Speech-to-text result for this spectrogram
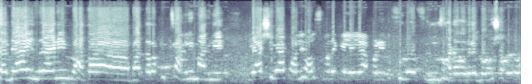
सध्या इंद्रायणी भाता भाताला खूप चांगली मागणी आहे. याशिवाय पॉली हाऊसमध्ये केलेले आपण इथं फुलं फुल झाडं वगैरे बघू शकतो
